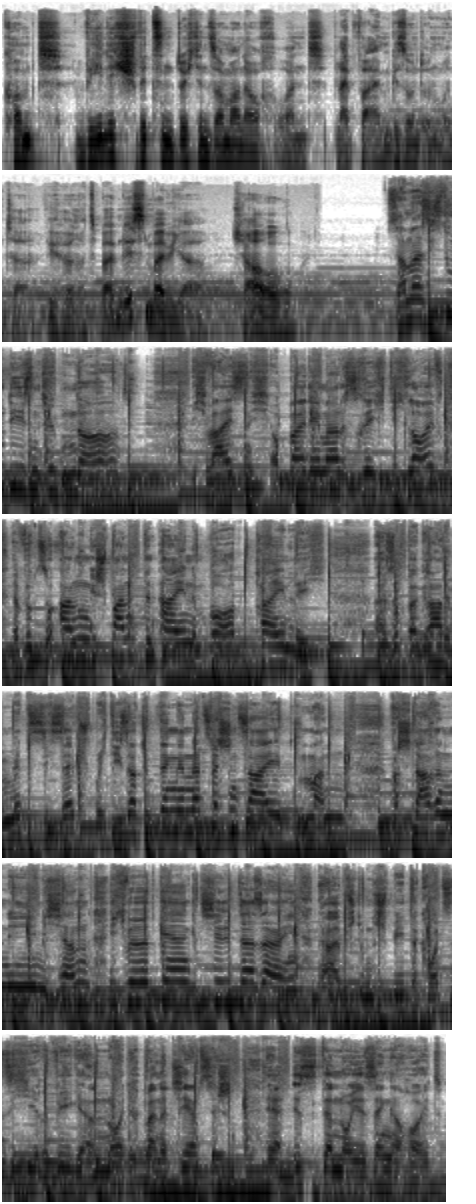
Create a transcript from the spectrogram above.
kommt wenig schwitzend durch den Sommer noch und bleibt vor allem gesund und munter. Wir hören uns beim nächsten Mal wieder. Ciao. Sag mal, siehst du diesen Typen dort? Ich weiß nicht, ob bei dem alles richtig läuft. Er wirkt so angespannt in einem Wort peinlich. Als ob er gerade mit sich selbst spricht. Dieser Typ denkt in der Zwischenzeit, Mann, was starren die mich an? Ich würd gern gechillter sein. Eine halbe Stunde später kreuzen sich ihre Wege erneut bei einer Jam Session. Er ist der neue Sänger heute.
